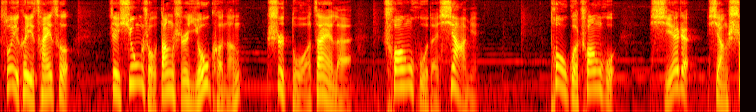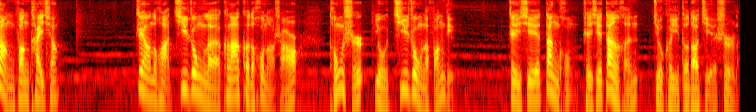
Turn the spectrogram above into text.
所以可以猜测，这凶手当时有可能是躲在了窗户的下面，透过窗户斜着向上方开枪，这样的话击中了克拉克的后脑勺，同时又击中了房顶，这些弹孔、这些弹痕就可以得到解释了。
